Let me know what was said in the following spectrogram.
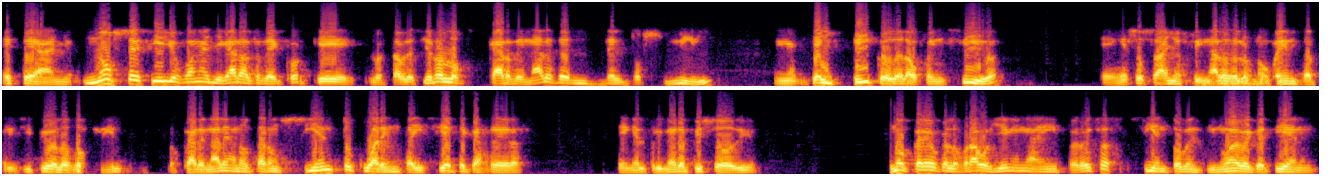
este año. No sé si ellos van a llegar al récord que lo establecieron los Cardenales del, del 2000, en aquel pico de la ofensiva, en esos años finales de los 90, principios de los 2000. Los Cardenales anotaron 147 carreras en el primer episodio no creo que los Bravos lleguen ahí, pero esas 129 que tienen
